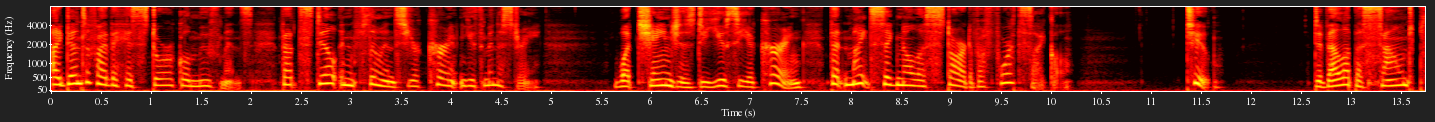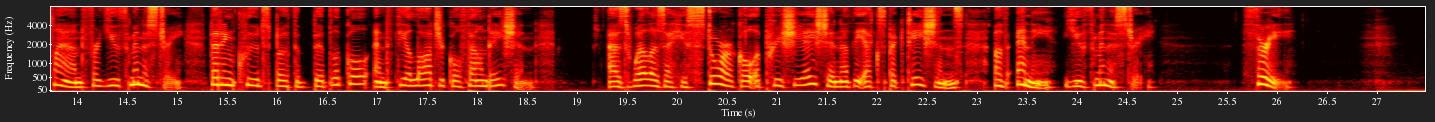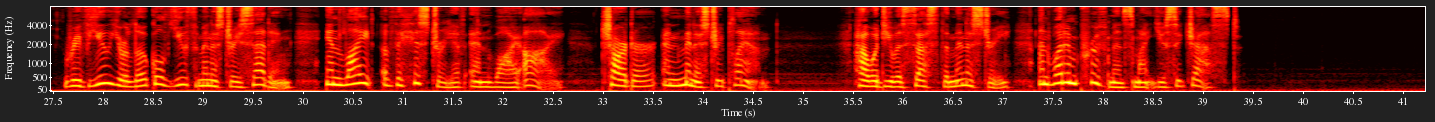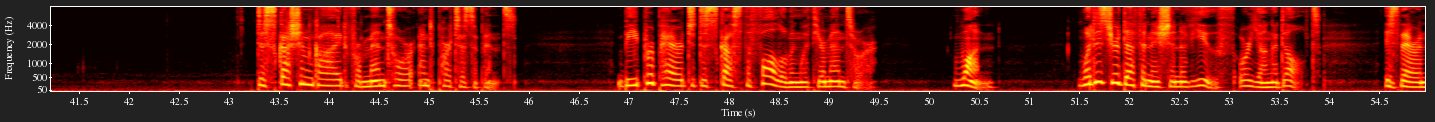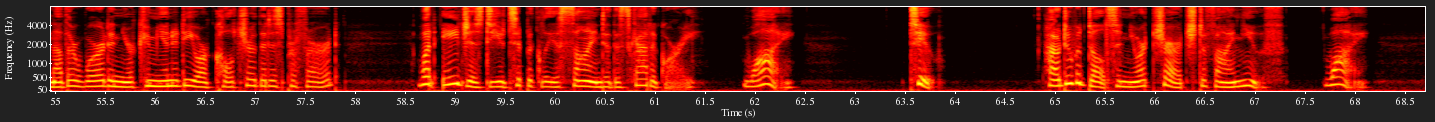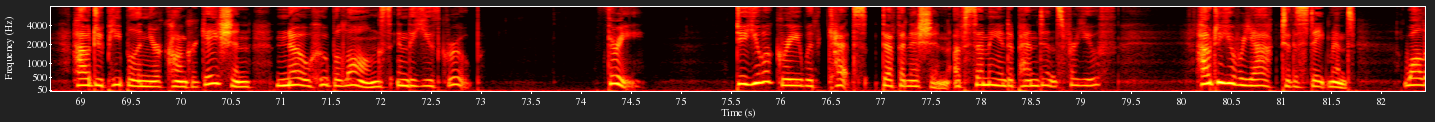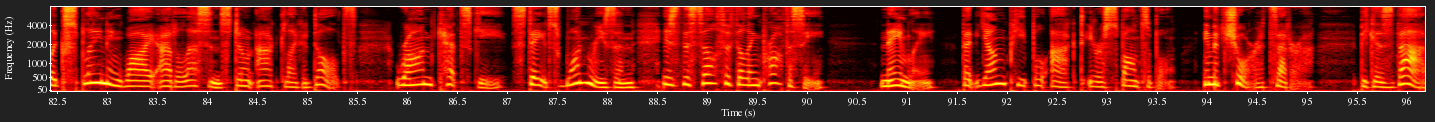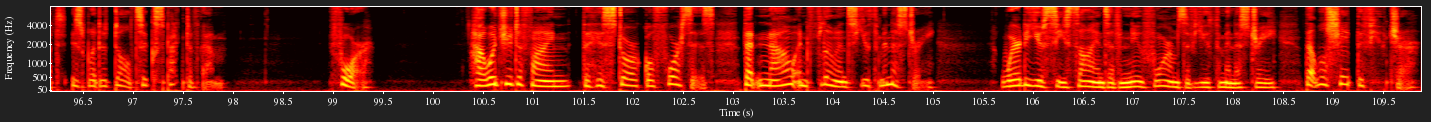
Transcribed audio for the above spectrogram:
Identify the historical movements that still influence your current youth ministry. What changes do you see occurring that might signal a start of a fourth cycle? 2. Develop a sound plan for youth ministry that includes both a biblical and theological foundation, as well as a historical appreciation of the expectations of any youth ministry. 3. Review your local youth ministry setting in light of the history of NYI, charter, and ministry plan. How would you assess the ministry, and what improvements might you suggest? Discussion Guide for Mentor and Participants. Be prepared to discuss the following with your mentor. 1. What is your definition of youth or young adult? Is there another word in your community or culture that is preferred? What ages do you typically assign to this category? Why? 2. How do adults in your church define youth? Why? How do people in your congregation know who belongs in the youth group? 3. Do you agree with Kett's definition of semi independence for youth? How do you react to the statement, while explaining why adolescents don't act like adults, Ron Koteskey states one reason is the self fulfilling prophecy, namely, that young people act irresponsible, immature, etc., because that is what adults expect of them. 4. How would you define the historical forces that now influence youth ministry? Where do you see signs of new forms of youth ministry that will shape the future?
